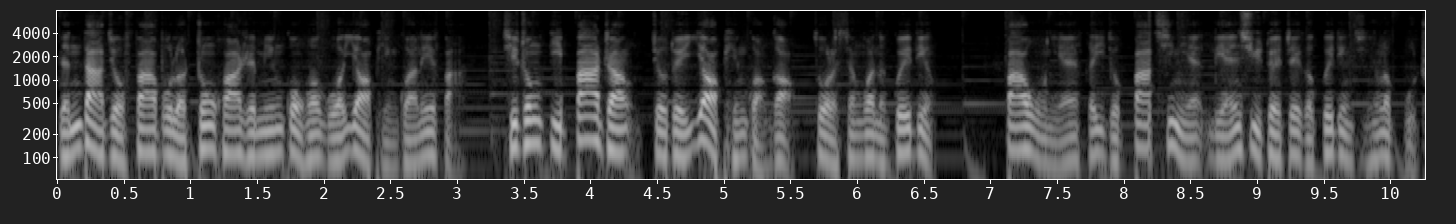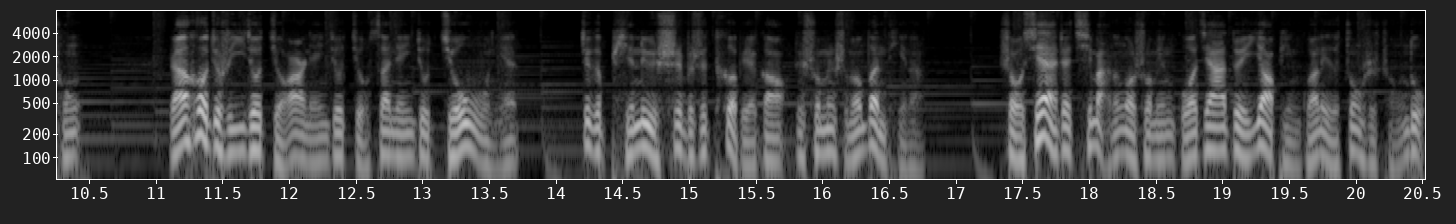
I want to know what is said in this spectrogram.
人大就发布了《中华人民共和国药品管理法》。其中第八章就对药品广告做了相关的规定，八五年和一九八七年连续对这个规定进行了补充，然后就是一九九二年、一九九三年、一九九五年，这个频率是不是特别高？这说明什么问题呢？首先，这起码能够说明国家对药品管理的重视程度。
